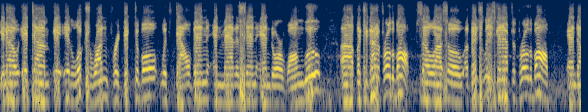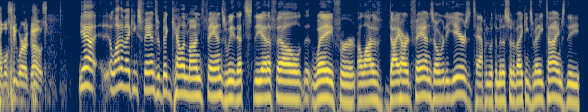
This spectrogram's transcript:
you know, it um, it, it looks run predictable with Dalvin and Mattison and or Nwangwu, uh, but you got to throw the ball. So uh, so eventually he's going to have to throw the ball, and uh, we'll see where it goes. Yeah, a lot of Vikings fans are big Kellen Mond fans. We that's the NFL way for a lot of diehard fans over the years. It's happened with the Minnesota Vikings many times. The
